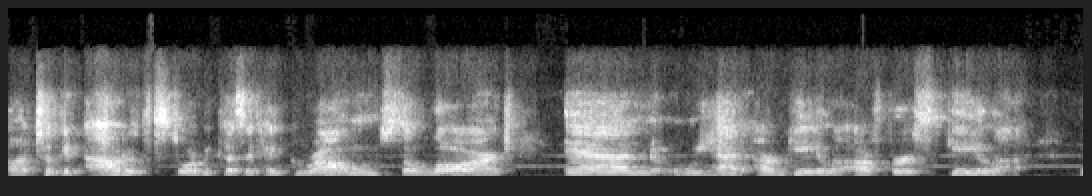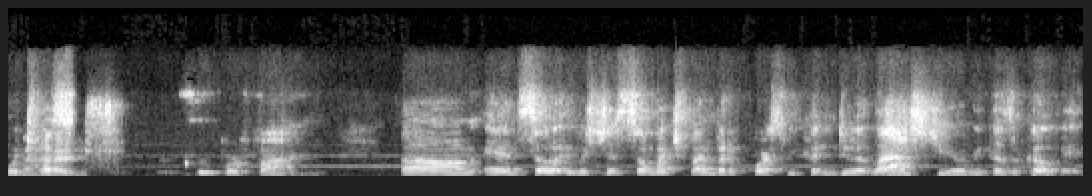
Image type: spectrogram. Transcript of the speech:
uh, took it out of the store because it had grown so large and we had our gala, our first gala, which nice. was super fun. Um, and so it was just so much fun. But of course, we couldn't do it last year because of COVID.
